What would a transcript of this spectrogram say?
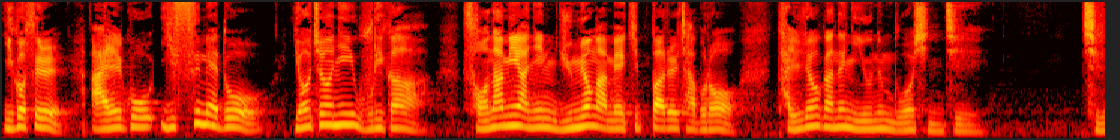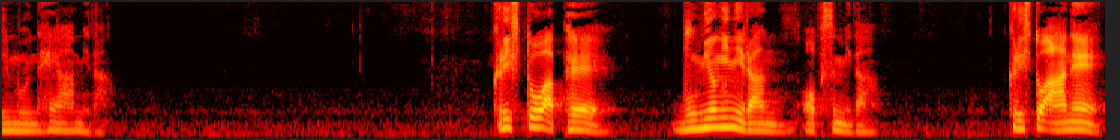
이것을 알고 있음에도 여전히 우리가 선함이 아닌 유명함의 깃발을 잡으러 달려가는 이유는 무엇인지 질문해야 합니다. 그리스도 앞에 무명인이란 없습니다. 그리스도 안에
